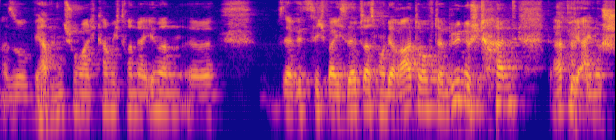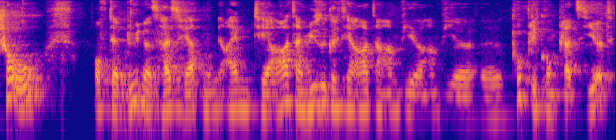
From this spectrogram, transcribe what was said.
Also wir hatten mhm. schon mal, ich kann mich dran erinnern, äh, sehr witzig, weil ich selbst als Moderator auf der Bühne stand. Da hatten wir eine Show auf der Bühne. Das heißt, wir hatten in einem Theater, Musical-Theater, haben wir, haben wir äh, Publikum platziert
